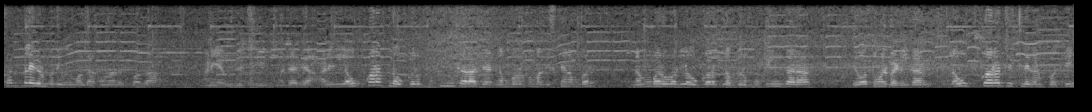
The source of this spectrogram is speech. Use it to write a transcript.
सगळे गणपती मी तुम्हाला दाखवणार आहेत बघा आणि या व्हिडिओची मजा घ्या. आणि लवकरात लवकर बुकिंग करा. ज्या नंबरवर तुम्हाला दिसते नंबर नंबरवर लवकरात लवकर बुकिंग करा. तेव्हा तुम्हाला भेटेल. कारण लवकरच इथले गणपती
